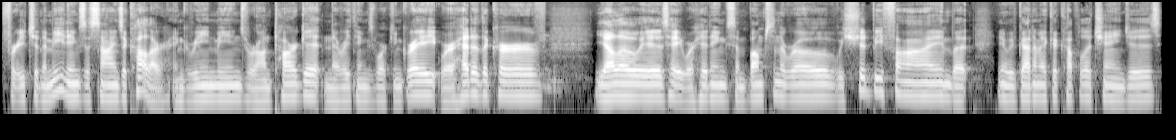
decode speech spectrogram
For each of the meetings, assigns a color. And green means we're on target and everything's working great. We're ahead of the curve. Yellow is, hey, we're hitting some bumps in the road. We should be fine, but you know we've got to make a couple of changes.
